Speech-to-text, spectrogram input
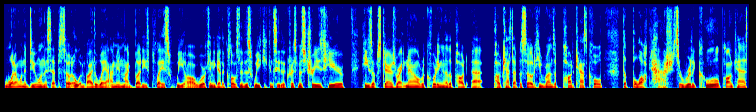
what I want to do on this episode. Oh, and by the way, I'm in my buddy's place. We are working together closely this week. You can see the Christmas trees here. He's upstairs right now recording another pod, uh, podcast episode. He runs a podcast called The Block Hash. It's a really cool podcast.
